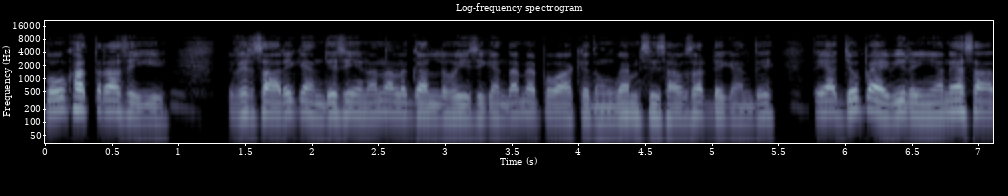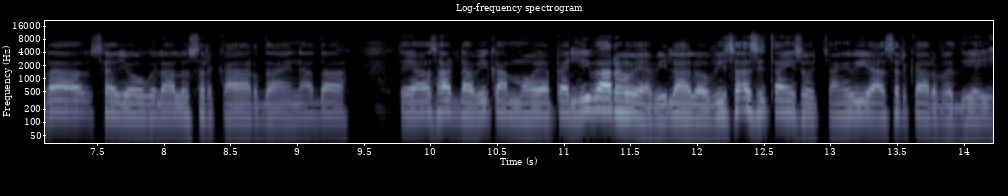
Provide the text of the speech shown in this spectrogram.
ਬਹੁਤ ਖਤਰਾ ਸੀਗੀ। ਤੇ ਫਿਰ ਸਾਰੇ ਕਹਿੰਦੇ ਸੀ ਇਹਨਾਂ ਨਾਲ ਗੱਲ ਹੋਈ ਸੀ ਕਹਿੰਦਾ ਮੈਂ ਪਵਾ ਕੇ ਦਊਂਗਾ ਐਮਸੀ ਸਾਹਿਬ ਸਾਡੇ ਕਹਿੰਦੇ। ਤੇ ਅੱਜ ਉਹ ਪੈ ਵੀ ਰਹੀਆਂ ਨੇ ਆਹ ਸਾਰਾ ਸਹਿਯੋਗ ਲਾ ਲਓ ਸਰਕਾਰ ਦਾ ਇਹਨਾਂ ਦਾ। ਤੇ ਆ ਸਾਡਾ ਵੀ ਕੰਮ ਹੋਇਆ ਪਹਿਲੀ ਵਾਰ ਹੋਇਆ ਵੀ ਲਾ ਲਓ ਵੀ ਸ- ਅਸੀਂ ਤਾਂ ਹੀ ਸੋਚਾਂਗੇ ਵੀ ਆ ਸਰਕਾਰ ਵਧੀਆ ਜੀ।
